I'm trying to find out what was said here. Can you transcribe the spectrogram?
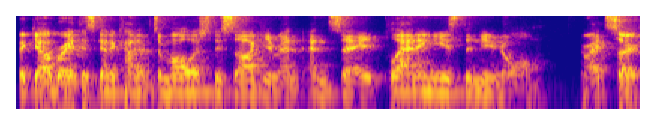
But Galbraith is going to kind of demolish this argument and say planning is the new norm, right? So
